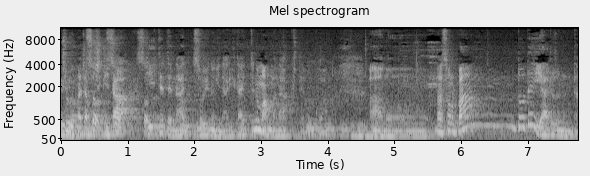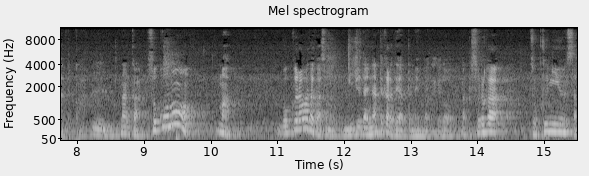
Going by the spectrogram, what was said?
自分がじゃあもしギター弾いててなうん。そういうのになりたいっていうのもあんまなくて僕は、あのーだからそのバンドでやるんだとかうん。なんかそこのまあ僕らはだからその20代になってから出会ったメンバーだけどなんかそれが俗に言うさ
